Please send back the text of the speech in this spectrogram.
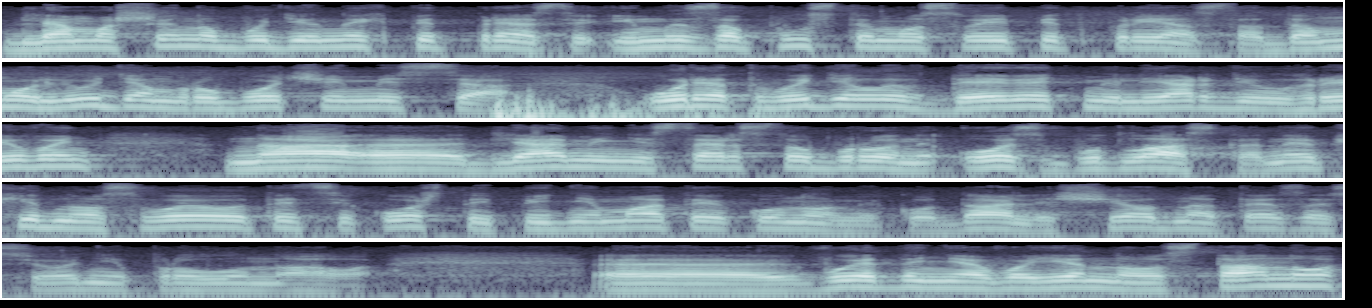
для машинобудівних підприємств, і ми запустимо свої підприємства, дамо людям робочі місця. Уряд виділив 9 мільярдів гривень на, е, для Міністерства оборони. Ось, будь ласка, необхідно освоювати ці кошти і піднімати економіку. Далі ще одна теза сьогодні пролунала. Е, Введення воєнного стану,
